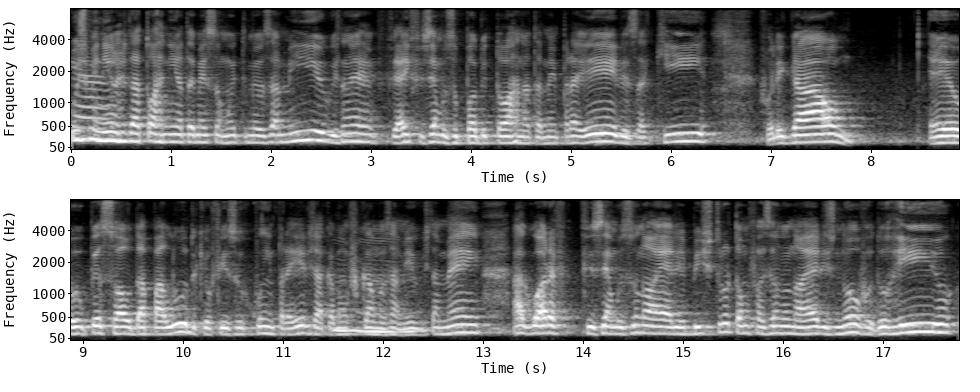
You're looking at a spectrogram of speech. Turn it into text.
Os meninos da Torninha também são muito meus amigos, né? Aí fizemos o Pub Torna também para eles aqui, foi legal. É, o pessoal da Paludo, que eu fiz o Queen para eles, já acabamos ficamos amigos também. Agora fizemos o Noelis Bistrô, estamos fazendo o Noelis novo do Rio,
